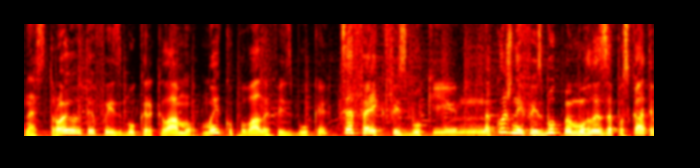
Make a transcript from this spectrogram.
Настроювати Фейсбук рекламу. Ми купували Фейсбуки. Це фейк Фейсбук, і на кожний Фейсбук ми могли запускати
